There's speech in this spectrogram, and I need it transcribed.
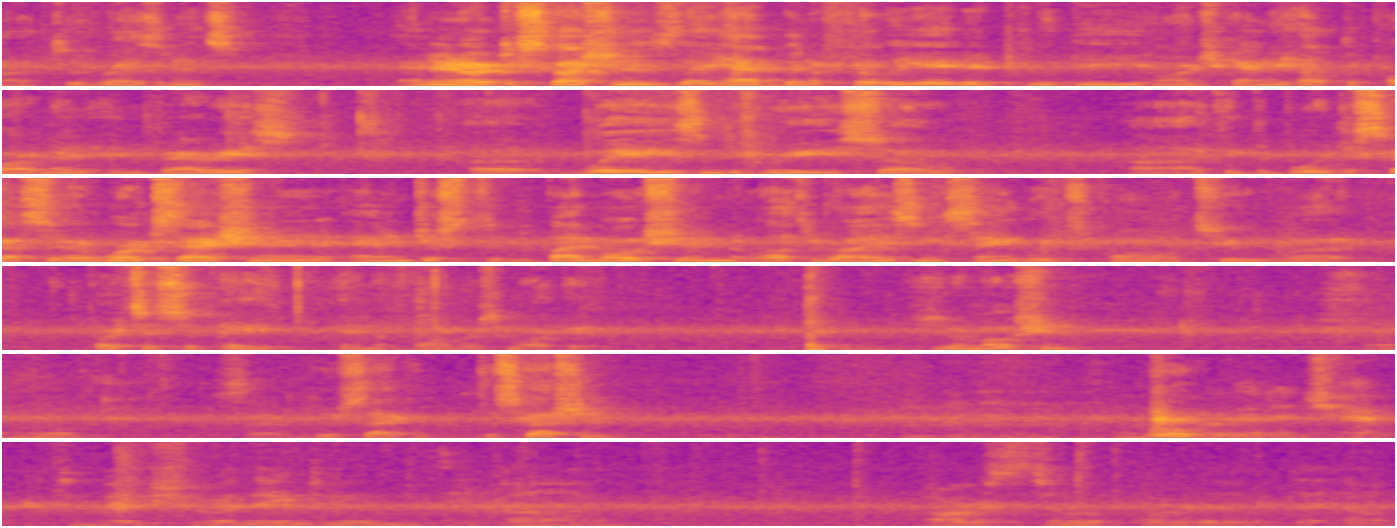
uh, to residents. And in our discussions, they have been affiliated with the Orange County Health Department in various uh, ways and degrees. So I think the board discussed at our work session and just by motion authorizing St. Luke's Cornwall to uh, participate in the farmer's market. Is there a motion? So moved. Is there a second? Discussion? And we're gonna check to make sure they do, um, are still a part of the health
